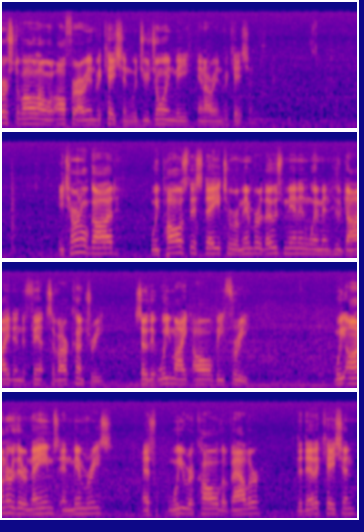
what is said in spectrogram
First of all, I will offer our invocation. Would you join me in our invocation? Eternal God, we pause this day to remember those men and women who died in defense of our country so that we might all be free. We honor their names and memories as we recall the valor, the dedication,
